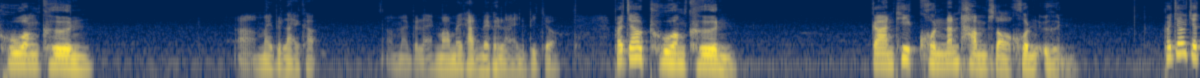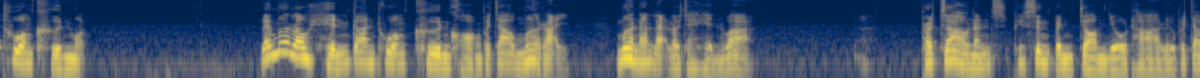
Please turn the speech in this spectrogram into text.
ทวงคืนไม่เป็นไรครับ ไม่เป็นไร มาไม่ทันไม่เป็นไรนะพี่เจ้าพระเจ้าทวงคืน การที่คนนั้นทำต่อคนอื่น พระเจ้าจะทวงคืนหมด และเมื่อเราเห็นการทวงคืนของพระเจ้าเมื่อไหร่ เมื่อนั้นแหละเราจะเห็นว่า พระเจ้านั้นซึ่งเป็นจอมโยธาหรือพระเจ้า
